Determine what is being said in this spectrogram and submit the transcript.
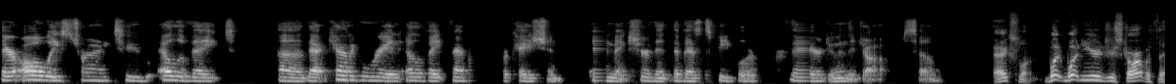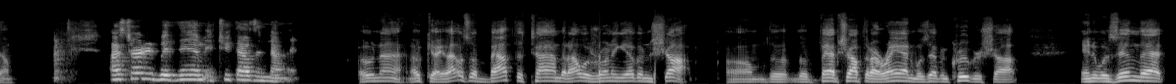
they're always trying to elevate uh, that category and elevate fabrication and make sure that the best people are there doing the job. So excellent. What what year did you start with them? I started with them in 2009. Oh nine. Okay, that was about the time that I was running Evan's shop. Um, the the fab shop that I ran was Evan Kruger's shop, and it was in that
